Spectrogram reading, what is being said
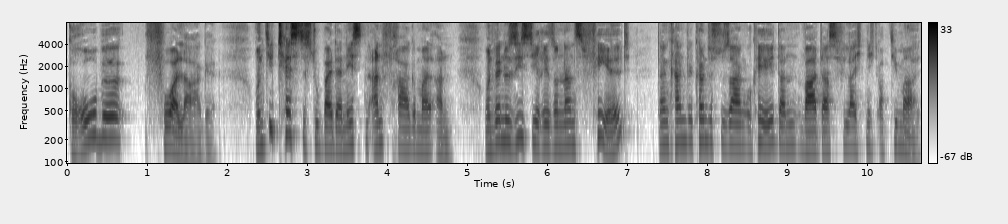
grobe Vorlage Und die testest du bei der nächsten Anfrage mal an. Und wenn du siehst, die Resonanz fehlt, dann kann, könntest du sagen, okay, dann war das vielleicht nicht optimal.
